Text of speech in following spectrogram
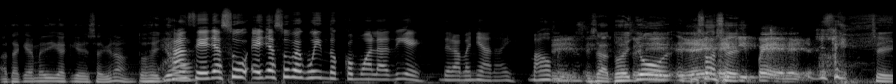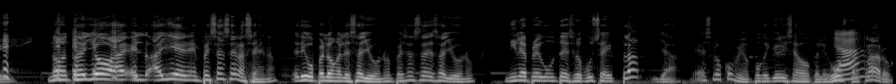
hasta que ella me diga que quiere desayunar. Entonces yo, Hansi, ella, su, ella sube Windows como a las 10 de la mañana, ahí, más o Sí, menos. sí. Exacto, entonces yo Eh, empiezo a eh, hacer- XP es ella. Sí. sí. No, entonces yo a- el- ayer empecé a hacer la cena, le digo, perdón, el desayuno, empecé a hacer desayuno, ni le pregunté, se lo puse ahí, plap, ya, ella se lo comió, porque yo le hice algo que le gusta, Ya. claro.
